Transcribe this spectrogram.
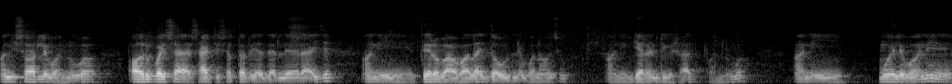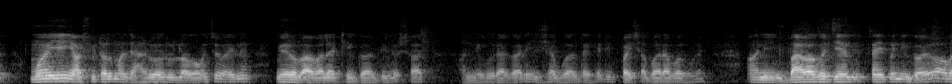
अनि सरले भन्नुभयो अरू पैसा साठी सत्तर हजार लिएर आइज अनि तेरो बाबालाई दौड्ने बनाउँछु अनि ग्यारेन्टीको साथ भन्नुभयो। अनि मैले भने म यही हस्पिटलमा झाडुहरू लगाउँछु होइन? मेरो बाबालाई ठिक गरिदिनु सर भन्ने कुरा गरेँ। हिसाब गर्दाखेरि पैसा बराबर भयो। अनि बाबाको ज्यान चाहिँ पनि गयो। अब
